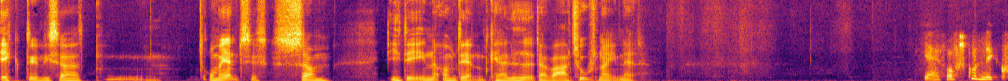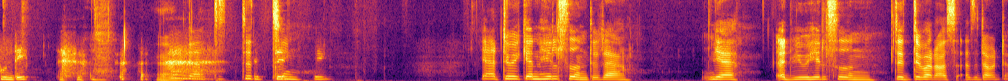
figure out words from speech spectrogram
ægte, lige så mm, romantisk, som ideen om den kærlighed, der var tusind og en nat? Ja, hvorfor skulle den ikke kunne det? ja, ja det, det, det, ting. Ja, det er jo igen hele tiden det der, ja, at vi jo hele tiden... Det, det var der også... Altså, der var, der,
